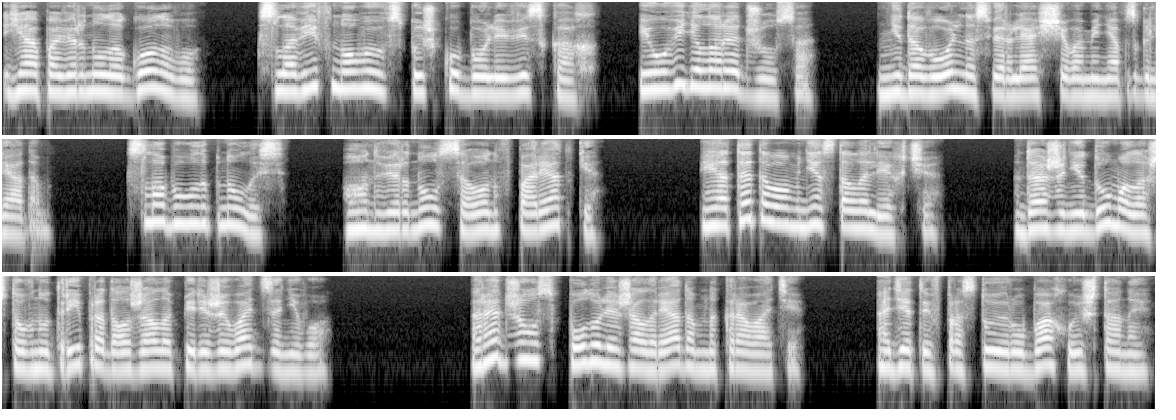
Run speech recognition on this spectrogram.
Я повернула голову, словив новую вспышку боли в висках, и увидела Реджуса, недовольно сверлящего меня взглядом. Слабо улыбнулась. Он вернулся, он в порядке. И от этого мне стало легче. Даже не думала, что внутри продолжала переживать за него. Реджиус полулежал рядом на кровати, одетый в простую рубаху и штаны.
